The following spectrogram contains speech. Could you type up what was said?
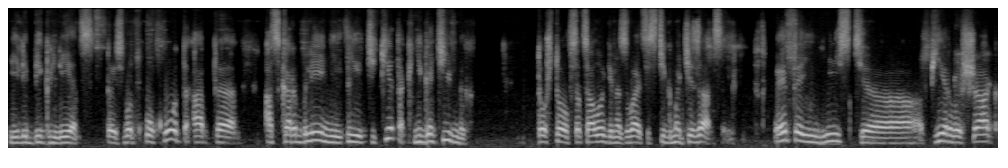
или беглец. То есть вот уход от э, оскорблений и этикеток негативных то, что в социологии называется стигматизацией. Это и есть э, первый шаг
